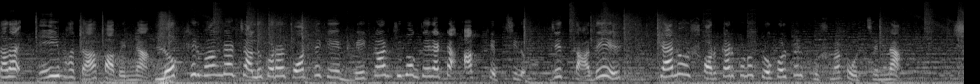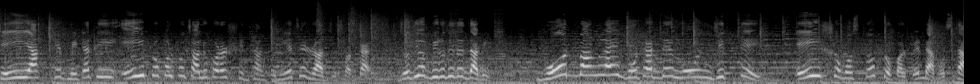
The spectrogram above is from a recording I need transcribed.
তারা এই ভাতা পাবেন না। লক্ষ্মীর ভান্ডার চালু করার পর থেকে বেকার যুবকদের একটা আক্ষেপ ছিল যে তাদের কেন সরকার কোনো প্রকল্পের ঘোষণা করছেন না। সেই আক্ষেপ মেটাতেই এই প্রকল্প চালু করার সিদ্ধান্ত নিয়েছে রাজ্য সরকার। যদিও বিরোধীদের দাবি, ভোট বাংলায় ভোটারদের মন জিততে এই সমস্ত প্রকল্পের ব্যবস্থা।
